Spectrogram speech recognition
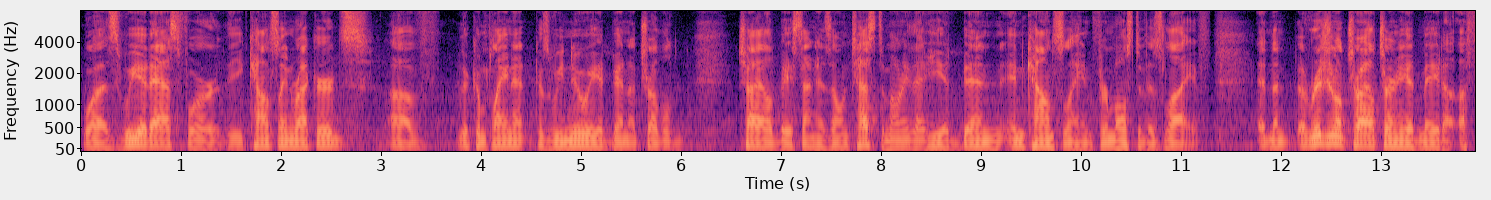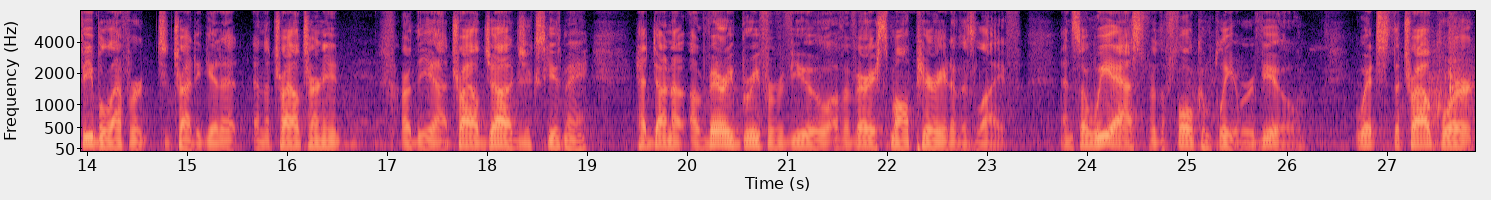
was we had asked for the counseling records of the complainant because we knew he had been a troubled child based on his own testimony that he had been in counseling for most of his life. And the original trial attorney had made a, a feeble effort to try to get it, and the trial attorney, or the uh, trial judge, excuse me, had done a, a very brief review of a very small period of his life. And so we asked for the full, complete review, which the trial court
